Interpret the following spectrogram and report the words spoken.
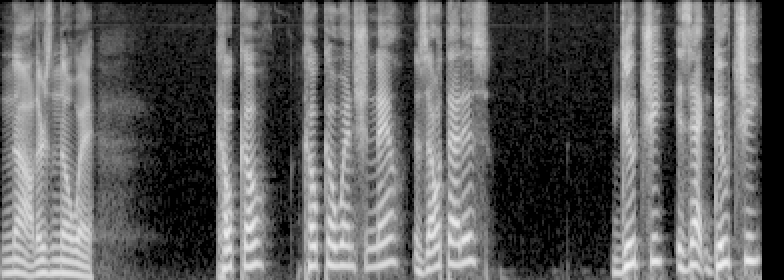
No, there's no way. Coco? Coco and Chanel? Is that what that is? Gucci? Is that Gucci?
